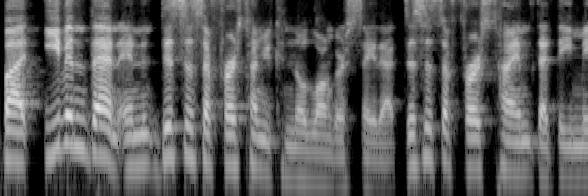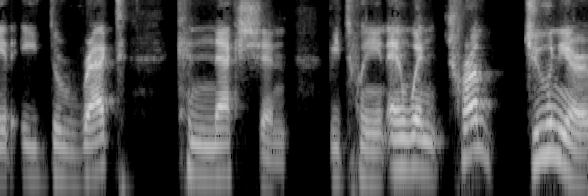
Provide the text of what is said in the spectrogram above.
But even then, and this is the first time you can no longer say that. This is the first time that they made a direct connection between, and when Trump Jr.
